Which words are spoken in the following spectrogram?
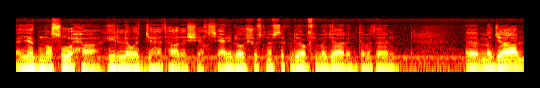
يد نصوحة هي اللي وجهت هذا الشخص. يعني لو شفت نفسك اليوم في مجال أنت مثلا آه، مجال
